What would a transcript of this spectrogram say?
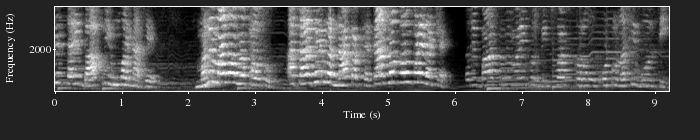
છે તારી બાપની ઉંમરના છે. મને માનવા ન થાવતું આ તારા છે ને નાટક છે. કામ ન કરવું પડે એટલે. અરે બા, તમે મારી પર વિશ્વાસ કરો, હું ખોટું નથી બોલતી.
